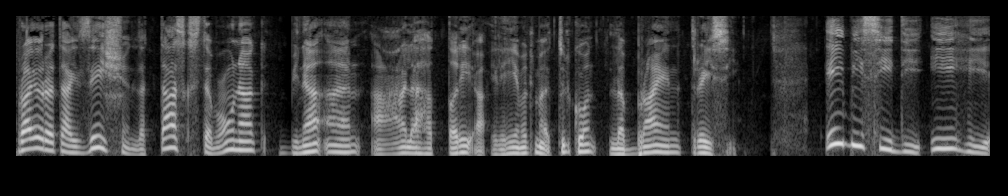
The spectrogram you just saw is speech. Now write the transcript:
prioritization لل tasks تبعونك بناء على هالطريقة اللي هي مثل ما قلت لكم لبراين تريسي. A B C D E هي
